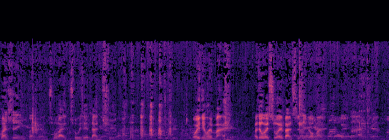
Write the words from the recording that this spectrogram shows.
观世音本人出来出一些单曲哦，我一定会买，而且我会数位版实体都买。对，本人吗？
